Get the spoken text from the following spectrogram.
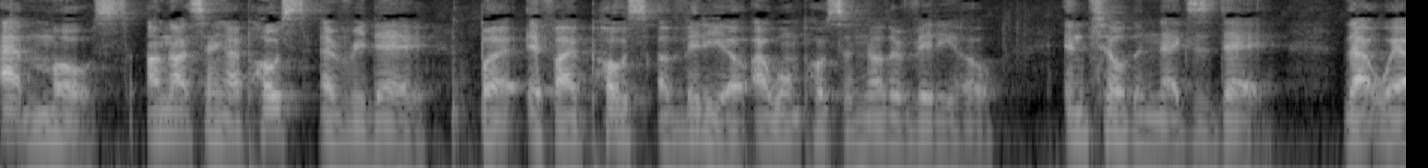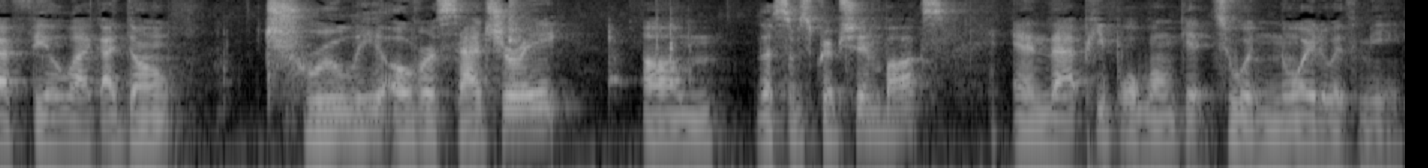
at most. I'm not saying I post every day, but if I post a video, I won't post another video until the next day. That way I feel like I don't truly oversaturate um, the subscription box and that people won't get too annoyed with me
